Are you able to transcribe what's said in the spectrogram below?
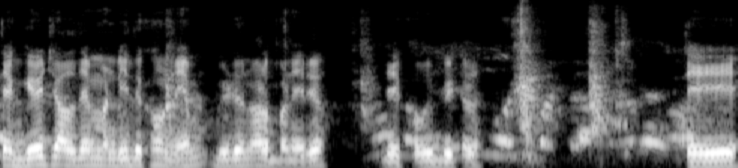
ਤੇ ਅੱਗੇ ਵੀ ਚੱਲਦੇ ਮੰਡੀ ਦਿਖਾਉਂਦੇ ਆ ਵੀਡੀਓ ਨਾਲ ਬਣੇ ਰਹੋ। ਦੇਖੋ ਵੀ ਬੀਟਲ। ਤੇ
